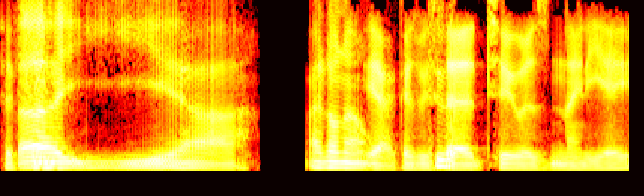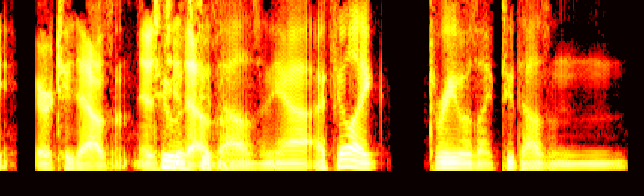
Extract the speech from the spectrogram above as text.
Fifteen. Uh, yeah. I don't know. yeah, because we two- said two was ninety eight or two thousand. It was two two was two thousand. Yeah, I feel like three was like two thousand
